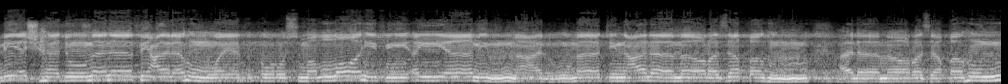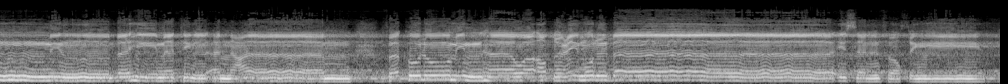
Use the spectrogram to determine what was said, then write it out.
ليشهدوا منافع لهم ويذكروا اسم الله في أيام معلومات على ما رزقهم على ما رزقهم من بهيمة الأنعام. فكلوا منها وأطعموا البائس الفقير.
